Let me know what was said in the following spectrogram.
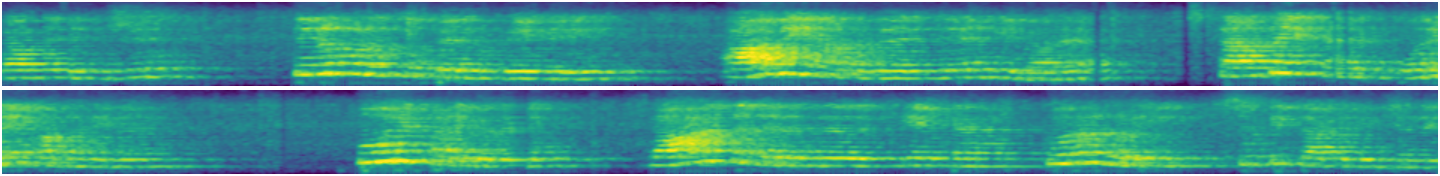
வந்து நின்று திருமுழுக்கு பெறும் வேளையில் ஆவியானவர் இறங்கி வர தந்தை தன் ஒரே மகனிடம் பூரிப்படைவதையும் வானத்திலிருந்து கேட்ட குரலொளி சுட்டிக்காட்டுகின்றது.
